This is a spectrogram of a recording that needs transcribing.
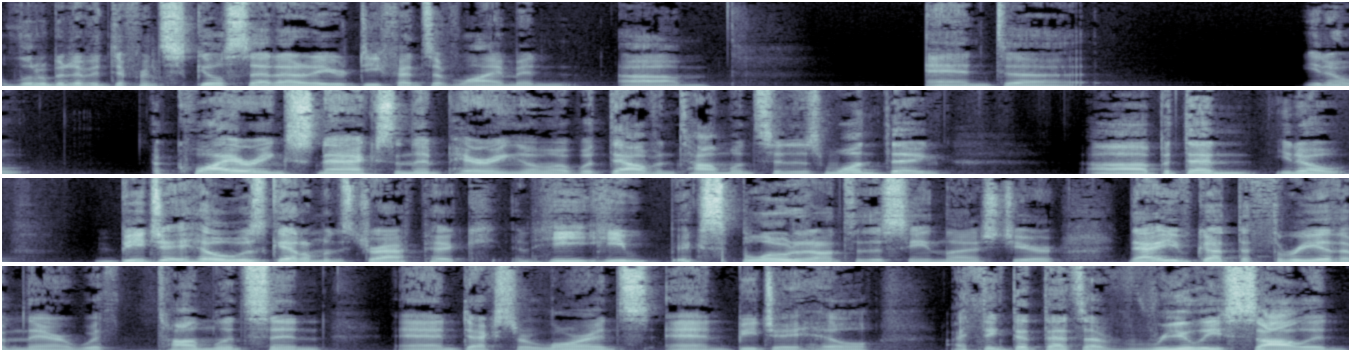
a little bit of a different skill set out of your defensive lineman, um, and uh, you know acquiring snacks and then pairing them up with Dalvin Tomlinson is one thing, uh, but then you know BJ Hill was Gettleman's draft pick, and he he exploded onto the scene last year. Now you've got the three of them there with Tomlinson and Dexter Lawrence and BJ Hill. I think that that's a really solid,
